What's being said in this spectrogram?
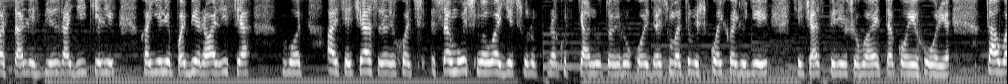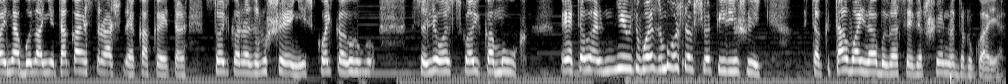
остались без родителей, ходили, побирались, я, вот. А сейчас э, хоть самой снова здесь ру- протянутой рукой, да смотрю, сколько людей сейчас переживает такое горе. Та война была не такая страшная, как эта, столько разрушений, сколько э, слез, сколько мук. Этого невозможно все пережить. Так та война была совершенно другая.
